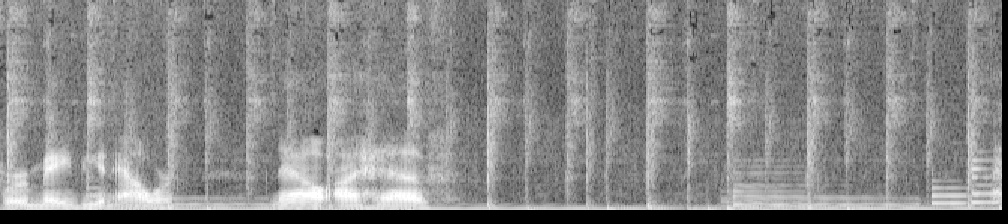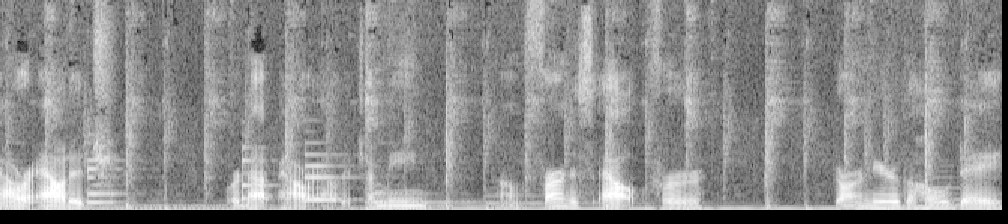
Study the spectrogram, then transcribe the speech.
for maybe an hour, now I have power outage or not power outage. I mean, um, furnace out for darn near the whole day,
